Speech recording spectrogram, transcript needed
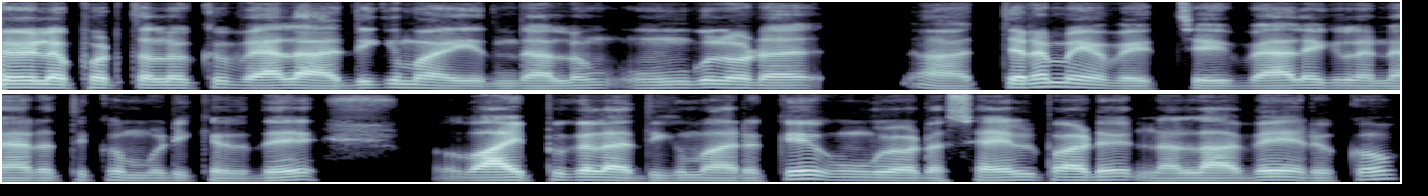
தொழில பொறுத்தளவுக்கு வேலை அதிகமா இருந்தாலும், உங்களோட திறமையை வச்சு வேலைகளை நேரத்துக்கு முடிக்கிறது. வாய்ப்புகள் அதிகமாக இருக்குது உங்களோட செயல்பாடு நல்லாவே இருக்கும்.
